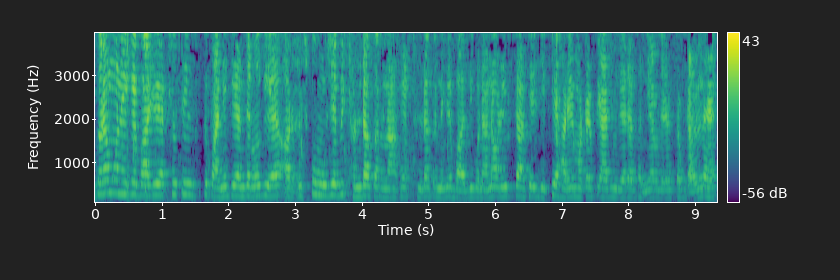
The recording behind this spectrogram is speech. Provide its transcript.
गर्म होने के बाद ये अच्छे से इसके पानी के अंदर हो गया है और इसको मुझे भी ठंडा करना है। ठंडा करने के बाद ही बनाना और इस तरह से देखिए हरे मटर, प्याज वगैरह, धनिया वगैरह सब डालना है।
